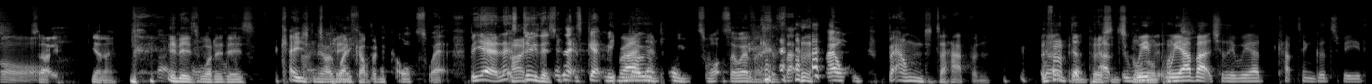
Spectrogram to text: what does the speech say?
Oh, So you know, that it is what it is. painful. is. Occasionally, I wake up in a cold sweat. But yeah, let's I- do this. Let's get me Right no then. points whatsoever because that's bound, bound to happen. we've had one person uh, we've- we have actually. We had Captain Goodspeed.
